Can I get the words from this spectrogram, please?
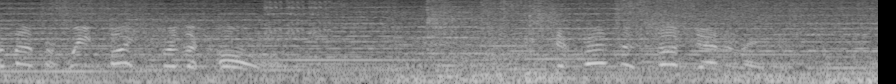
Remember, we fight for the coral. Defend the sub-generator.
